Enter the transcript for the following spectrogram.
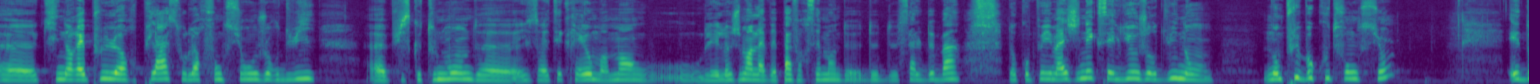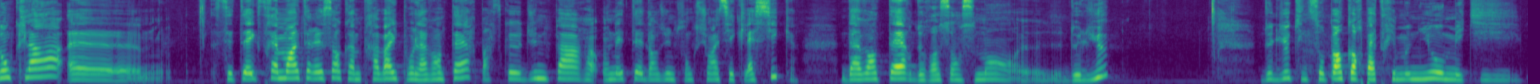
euh, qui n'auraient plus leur place ou leur fonction aujourd'hui, euh, puisque tout le monde, euh, ils ont été créés au moment où, les logements n'avaient pas forcément de, de, salle de bain. Donc on peut imaginer que ces lieux aujourd'hui n'ont plus beaucoup de fonctions. Et donc là, c'était extrêmement intéressant comme travail pour l'inventaire, parce que d'une part, on était dans une fonction assez classique d'inventaire, de recensement de lieux de lieux qui ne sont pas encore patrimoniaux, mais qui,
